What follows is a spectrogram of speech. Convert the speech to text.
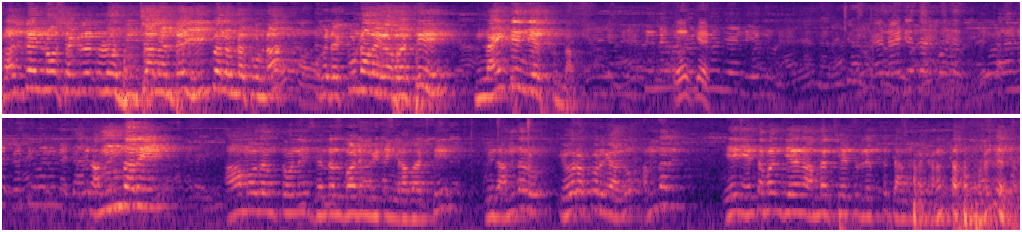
ప్రెసిడెంట్ నో సెక్రటరీ నో దించాలంటే ఈక్వల్ ఉండకుండా ఒకటి ఎక్కువ ఉండాలి కాబట్టి నైన్టీన్ చేసుకుందాం. ఓకే. అందరి ఆమోదంతో జనరల్ బాడీ మీటింగ్ కాబట్టి మీరు అందరూ ఎవరొక్కరు కాదు అందరు ఏ ఎంతమంది చేయాలో అందరి చేతులు లేపితే దాని ప్రకారం తప్పకుండా చేద్దాం.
